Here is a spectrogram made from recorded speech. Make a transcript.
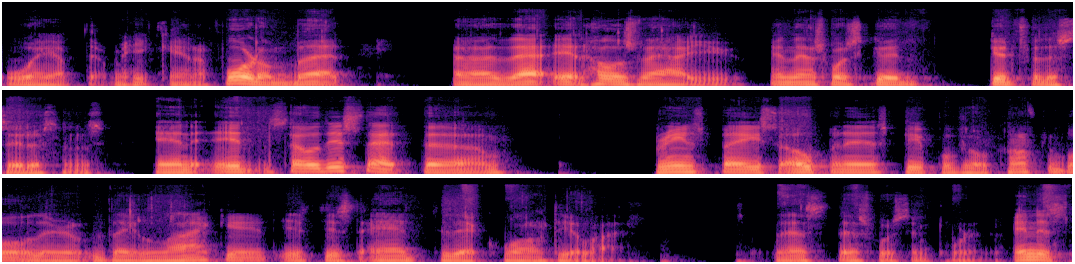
way up there. I mean, he can't afford them, but uh, that it holds value, and that's what's good good for the citizens. And it so this that um, green space, openness, people feel comfortable. They they like it. It just adds to that quality of life. That's that's what's important, and it's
